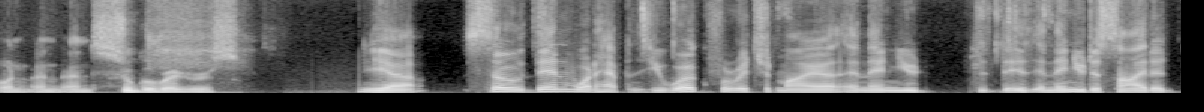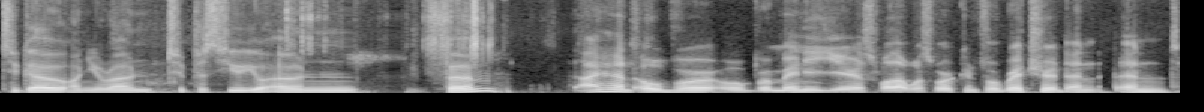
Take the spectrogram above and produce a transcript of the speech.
and and, and super rigorous. Yeah, so then what happens? You work for Richard Meier, and then you and then you decided to go on your own to pursue your own firm. I had over over many years while I was working for Richard and and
